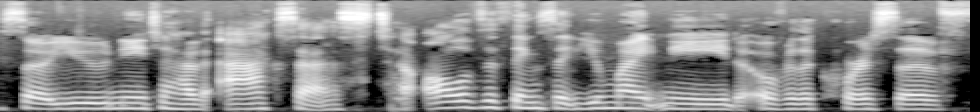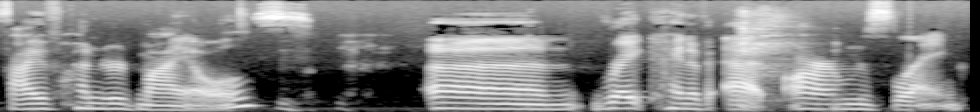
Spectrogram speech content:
so you need to have access to all of the things that you might need over the course of 500 miles, um, right kind of at arm's length.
